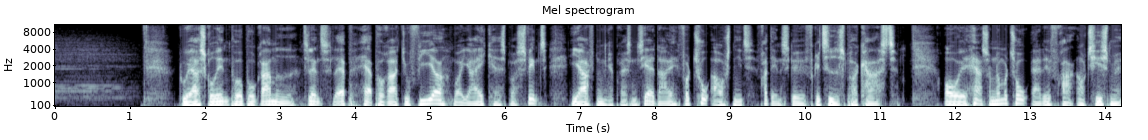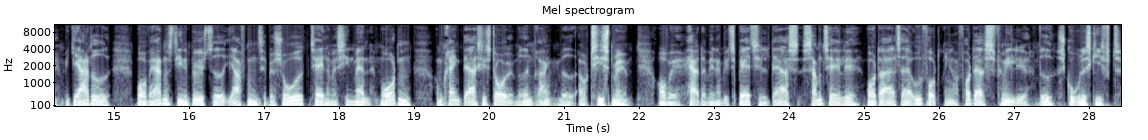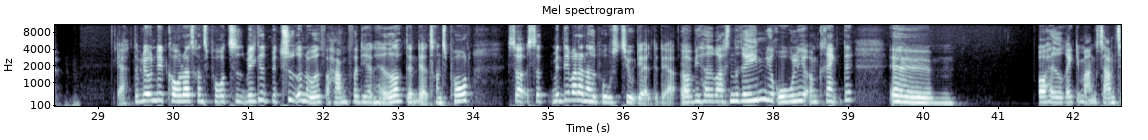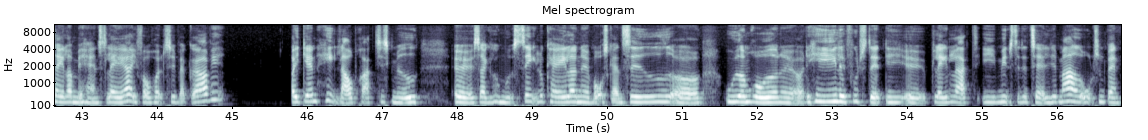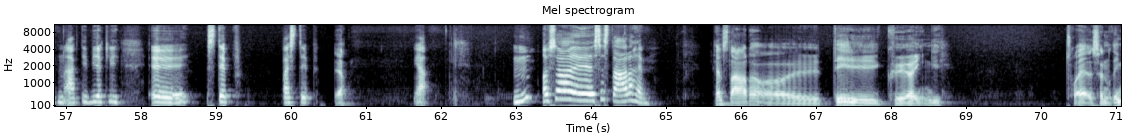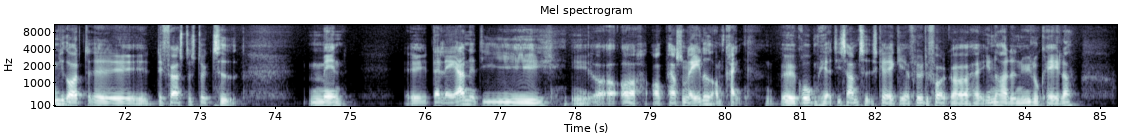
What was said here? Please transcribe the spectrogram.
Du er skruet ind på programmet Talents Lab her på Radio 4, hvor jeg, Kasper Svindt, i aften kan præsentere dig for to afsnit fra Danske Fritidspodcast. Og øh, her som nummer to er det fra Autisme med Hjertet, hvor Verdensstine Bøsted i aftenens episode taler med sin mand Morten omkring deres historie med en dreng med autisme. Og øh, her der vender vi tilbage til deres samtale, hvor der altså er udfordringer for deres familie ved skoleskift. Ja, der blev en lidt kortere transporttid, hvilket betyder noget for ham, fordi han hader den der transport. Så, så, men det var der noget positivt i alt det der. Ja. Og vi havde været sådan rimelig rolige omkring det. Øh, og havde rigtig mange samtaler med hans lærer i forhold til, hvad gør vi? Og igen helt lavpraktisk med, øh, så han kan komme ud og se lokalerne, hvor skal han sidde, og udområderne, og det hele fuldstændig øh, planlagt i mindste detalje. Meget Olsenbanden-agtigt, virkelig øh, step by step. Ja. Ja. Mm, og så, øh, så starter han. Han starter, og øh, det kører egentlig, tror jeg, sådan rimelig godt øh, det første stykke tid. Men øh, da lærerne de, øh, og, og, og personalet omkring øh, gruppen her, de samtidig skal agere flyttefolk og have indrettet nye lokaler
